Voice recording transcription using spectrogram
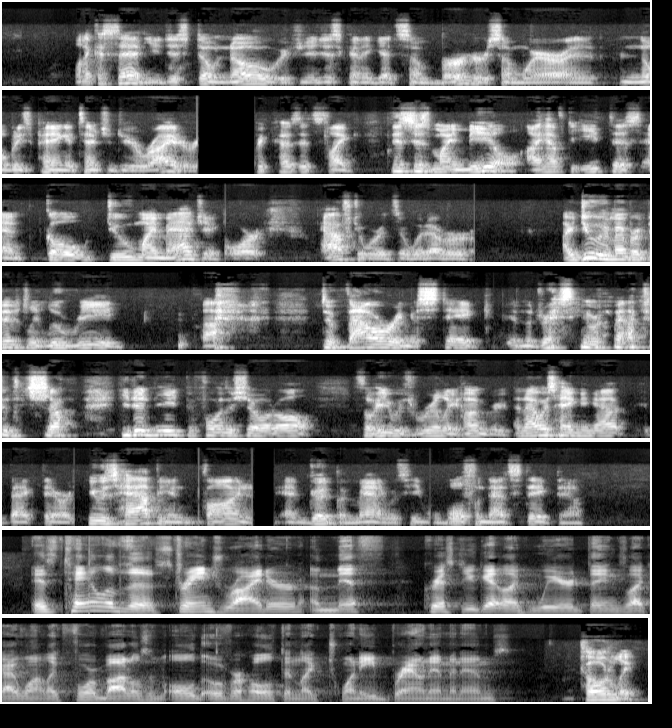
like I said, you just don't know if you're just going to get some burger somewhere and nobody's paying attention to your rider because it's like, this is my meal. I have to eat this and go do my magic or afterwards or whatever. I do remember vividly Lou Reed uh, devouring a steak in the dressing room after the show. He didn't eat before the show at all. So he was really hungry. And I was hanging out back there. He was happy and fine and good, but man, was he wolfing that steak down. Is Tale of the Strange Rider a myth? Chris, do you get like weird things like I want like four bottles of old Overholt and like 20 brown M&Ms? Totally.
